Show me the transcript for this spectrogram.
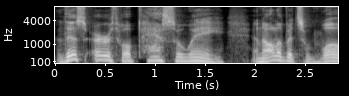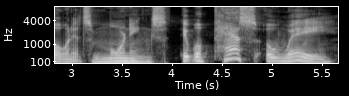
this earth will pass away, and all of its woe and its mournings. It will pass away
